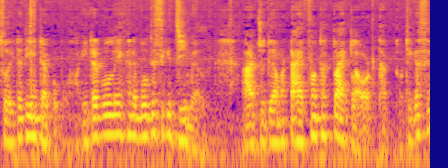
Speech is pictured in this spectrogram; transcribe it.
সো এটা দিয়ে এন্টার করব। এন্টার করলে এখানে বলতেছে কি জিমেল আর যদি আমার আইফোন থাকতো আইক্লাউড থাকতো, ঠিক আছে?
